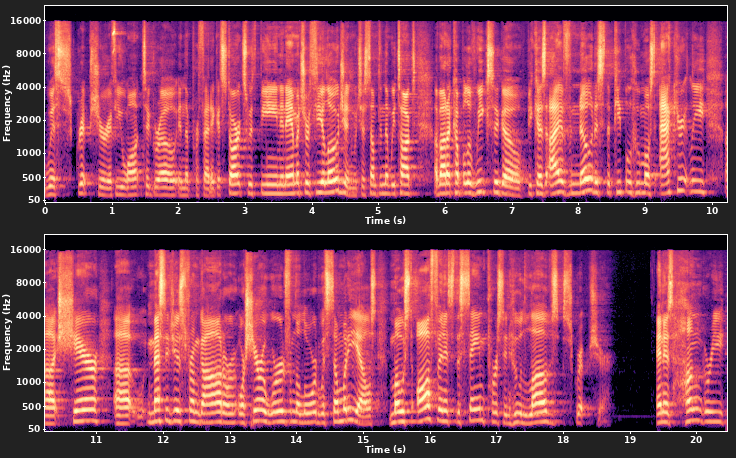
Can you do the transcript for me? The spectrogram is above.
with Scripture if you want to grow in the prophetic. It starts with being an amateur theologian, which is something that we talked about a couple of weeks ago, because I've noticed the people who most accurately uh, share uh, messages from God or, or share a word from the Lord with somebody else, most often it's the same person who loves Scripture and is hungry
